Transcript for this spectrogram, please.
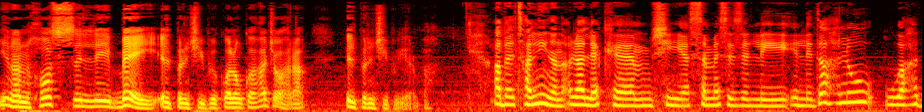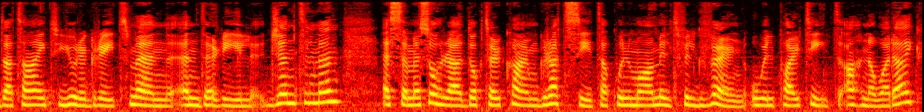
Jiena nħoss li bej il-prinċipju kwalunkwe ħaġa oħra, il-prinċipju jirbaħ. Qabel tħallina naqra lek ehm, xi SMSs illi, illi daħlu, waħda tajt You're a great man and a real gentleman, SMS oħra Dr. Karm grazzi ta' kull ma għamilt fil-gvern u il-partit aħna warajk,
